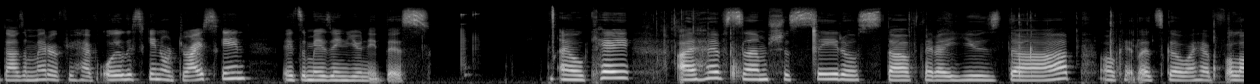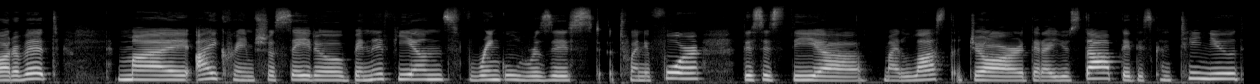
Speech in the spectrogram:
Doesn't matter if you have oily skin or dry skin, it's amazing. You need this. Okay, I have some Shiseido stuff that I used up. Okay, let's go. I have a lot of it my eye cream Shiseido Benefiance Wrinkle Resist 24. This is the uh, my last jar that I used up. They discontinued.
